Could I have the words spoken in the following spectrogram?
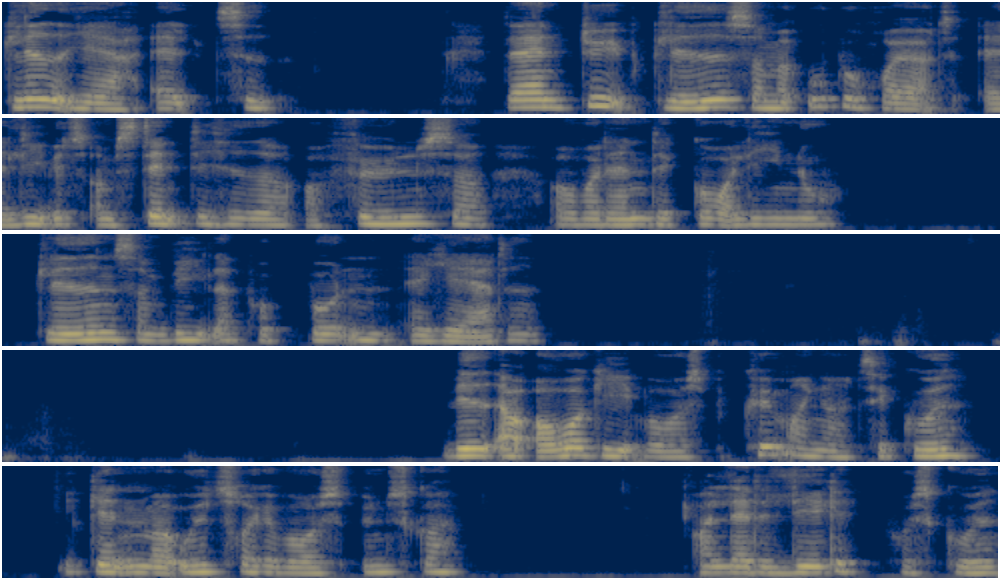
Glæd jer altid. Der er en dyb glæde, som er uberørt af livets omstændigheder og følelser og hvordan det går lige nu. Glæden, som hviler på bunden af hjertet. Ved at overgive vores bekymringer til Gud, igennem at udtrykke vores ønsker og lade det ligge hos Gud,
